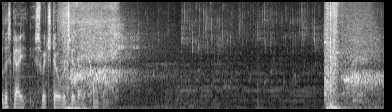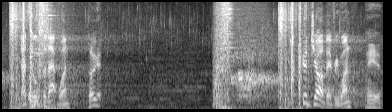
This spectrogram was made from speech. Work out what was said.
Oh, this guy switched over to the content. That's all for that one. Okay. Good job, everyone. Thank you.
